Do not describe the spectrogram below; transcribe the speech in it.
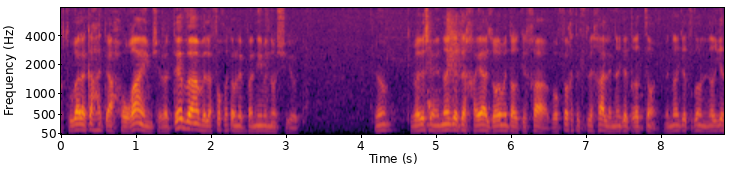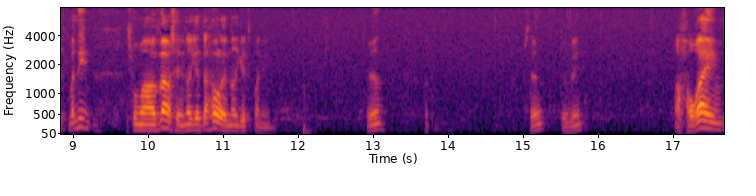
מסוגל לקחת את האחוריים של הטבע ולהפוך אותם לפנים אנושיות. לא? כי ברגע שאנרגיית החיה זורמת דרכך והופכת אצלך לאנרגיית רצון, ואנרגיית רצון לאנרגיית פנים, יש פה מעבר של אנרגיית החור לאנרגיית פנים. בסדר? בסדר? אתה מבין? האחוריים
